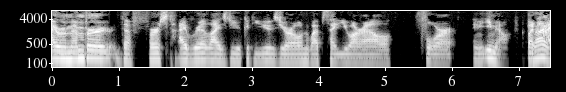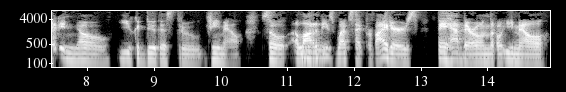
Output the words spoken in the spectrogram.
I remember the first I realized you could use your own website URL for an email. but Right. I didn't know you could do this through Gmail. So a lot of Mhm. these website providers, they have their own little email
